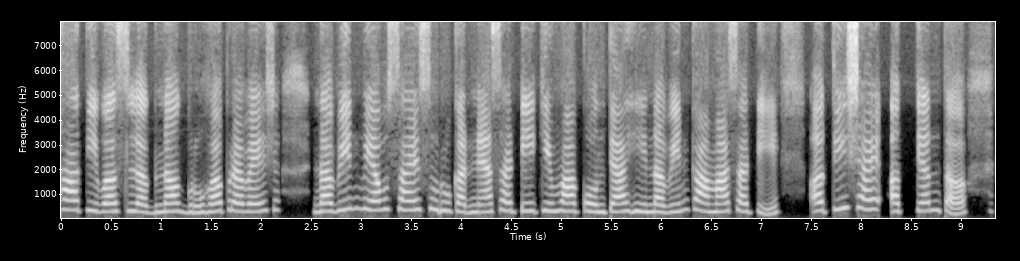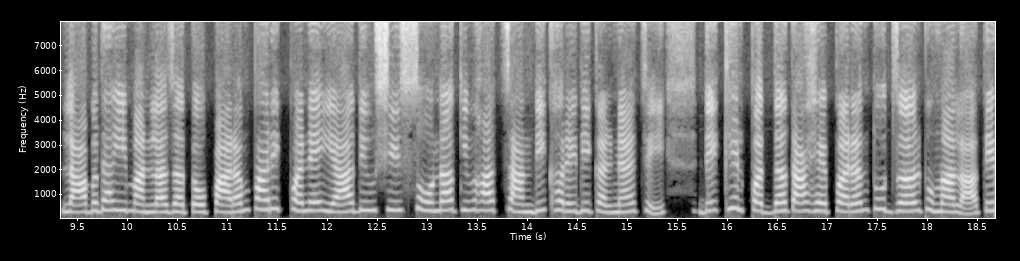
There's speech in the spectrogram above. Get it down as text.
हा दिवस लग्न गृहप्रवेश नवीन व्यवसाय सुरू करण्यासाठी किंवा कोणत्याही नवीन कामासाठी अतिशय अत्यंत लाभदायी मानला जातो. पारंपरिकपणे या दिवशी सोनं किंवा चांदी खरेदी करण्याची देखील पद्धत आहे. परंतु जर तुम्हाला ते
